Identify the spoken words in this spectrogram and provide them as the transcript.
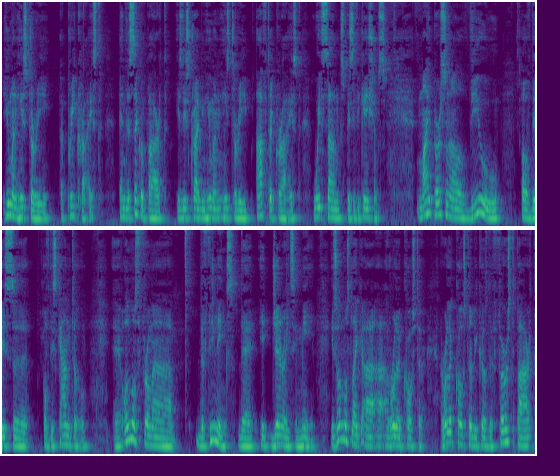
human history uh, pre-Christ, and the second part is describing human history after Christ with some specifications. My personal view of this uh, of this canto, almost from uh, the feelings that it generates in me, is almost like a, a roller coaster. A roller coaster because the first part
